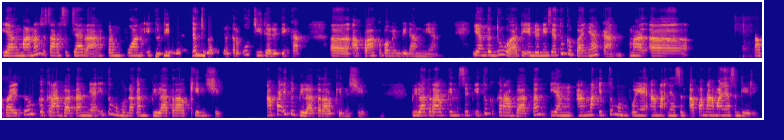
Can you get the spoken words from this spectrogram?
yang mana secara sejarah perempuan itu di Indonesia juga sudah teruji dari tingkat uh, apa kepemimpinannya. Yang kedua di Indonesia itu kebanyakan uh, apa itu kekerabatannya itu menggunakan bilateral kinship. Apa itu bilateral kinship? Bilateral kinship itu kekerabatan yang anak itu mempunyai anaknya apa namanya sendiri.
